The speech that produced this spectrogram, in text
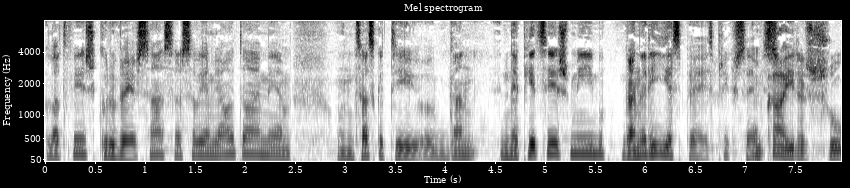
latvieši, kuri vērsās ar saviem jautājumiem un saskatīju gan nepieciešamību, gan arī iespējas priekš sevis. Un kā ir ar šo,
